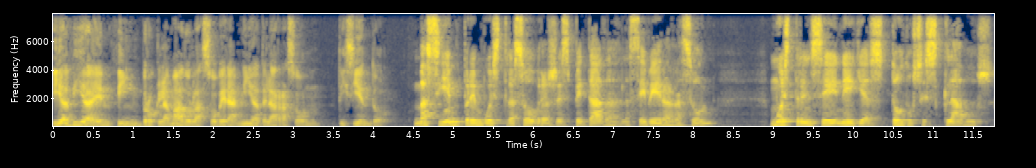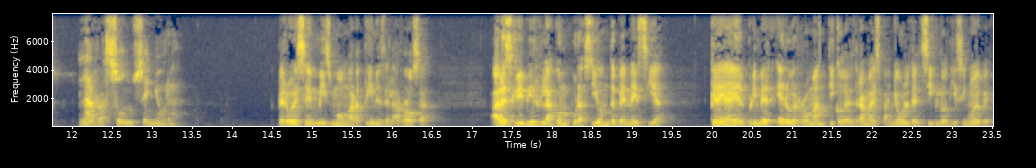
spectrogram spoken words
Y había en fin proclamado la soberanía de la razón, diciendo Mas siempre en vuestras obras respetada la severa razón, muéstrense en ellas todos esclavos la razón señora. Pero ese mismo Martínez de la Rosa, al escribir la conjuración de Venecia, crea el primer héroe romántico del drama español del siglo XIX.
